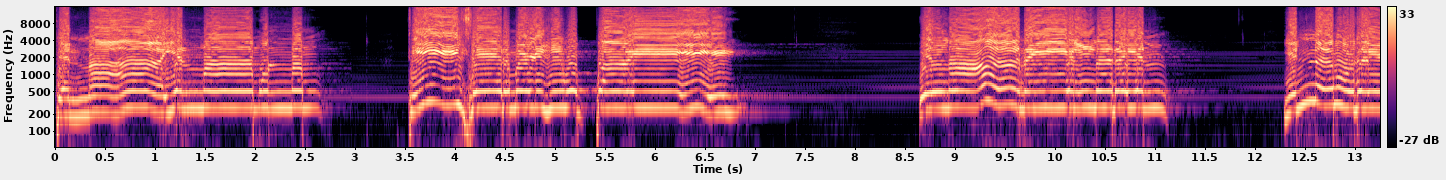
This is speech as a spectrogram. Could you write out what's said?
தென்னா என்னா முன்னம் தீ சேர்மெழுகி ஒப்பாய் எல்நானை எல்நரையன் என்ன முதல்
